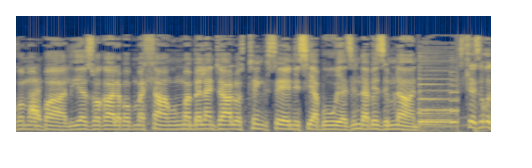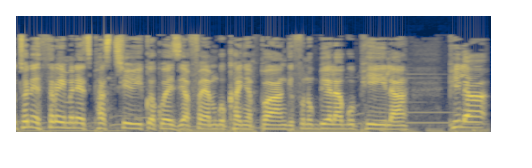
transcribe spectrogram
Ngomambali iyazwakala babamahlangu ngibambela njalo sithengiseni siyabuya zindaba ezimnandi. Sihlezi ku-23 minutes past 2 ikwekwezi fm kukhanya ba ngifuna ukubuyela kuphila. Phila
